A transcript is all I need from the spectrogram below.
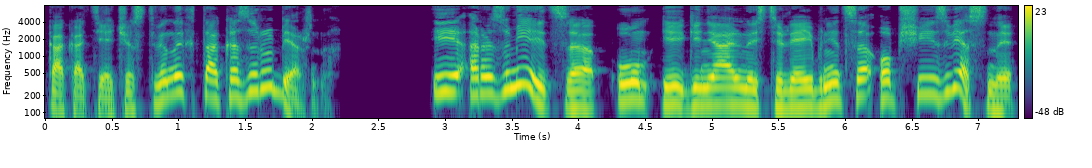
как отечественных, так и зарубежных. И, разумеется, ум и гениальность Лейбница общеизвестны.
